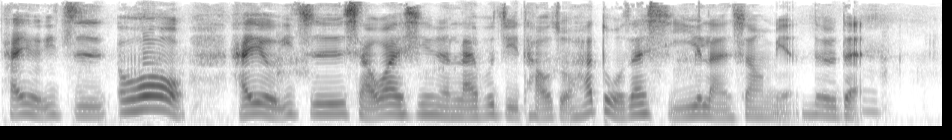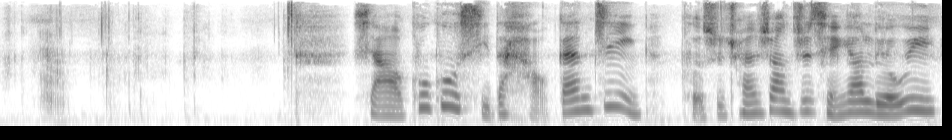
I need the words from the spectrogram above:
还有一只哦，还有一只小外星人来不及逃走，它躲在洗衣篮上面，对不对？小裤裤洗的好干净，可是穿上之前要留意，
